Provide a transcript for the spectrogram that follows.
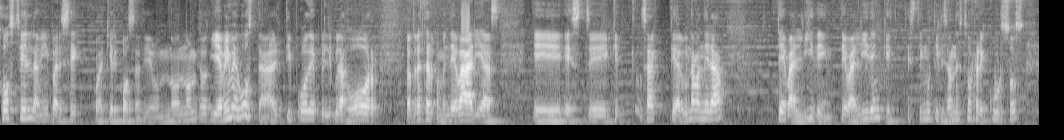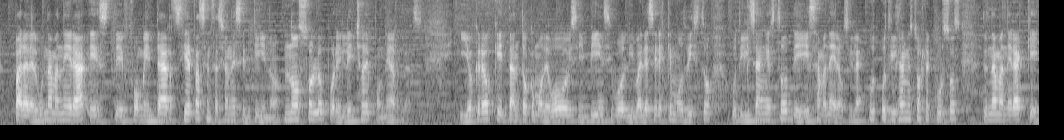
Hostel a mí me parece cualquier cosa, tío. No, no, y a mí me gusta el tipo de películas gore. La otra vez te recomendé varias. eh, este, que, o sea, que de alguna manera te validen, te validen que estén utilizando estos recursos para de alguna manera este, fomentar ciertas sensaciones en ti, ¿no? No solo por el hecho de ponerlas. Y yo creo que tanto como The Voice, Invincible y varias series que hemos visto utilizan esto de esa manera, o sea, utilizan estos recursos de una manera que,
